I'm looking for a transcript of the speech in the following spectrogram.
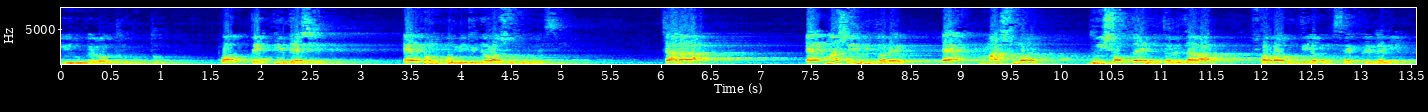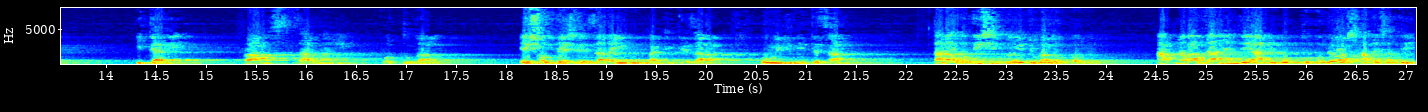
ইউরোপের অন্তর্ভুক্ত, প্রত্যেকটি দেশে এখন কমিটি দেওয়া শুরু করেছি। যারা মাসের ভিতরে এক মাস নয়, দুই সপ্তাহের ভিতরে যারা সভাপতি এবং secretary, Italy, France, Germany, Portugal এইসব দেশে যারা ইউরোপ কান্ট্রিতে যারা কমিটি নিতে চান, তারা অতি শীঘ্রই যোগাযোগ করবেন। আপনারা জানেন যে আমি বক্তব্য দেওয়ার সাথে সাথেই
